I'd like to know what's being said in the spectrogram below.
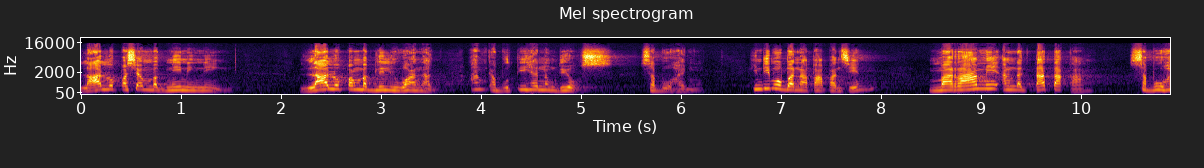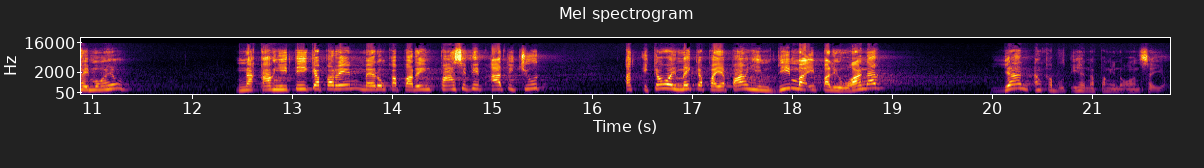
lalo pa siyang magniningning. Lalo pang magliliwanag ang kabutihan ng Diyos sa buhay mo. Hindi mo ba napapansin? Marami ang nagtataka sa buhay mo ngayon. Nakangiti ka pa rin, meron ka pa rin positive attitude, at ikaw ay may kapayapaang hindi maipaliwanag yan ang kabutihan ng Panginoon sa iyo.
